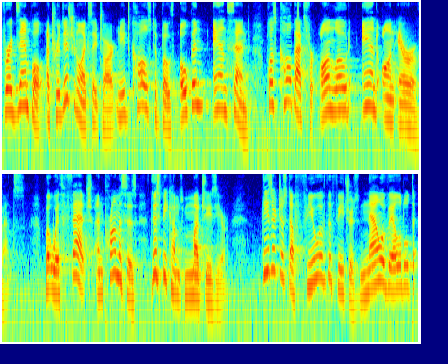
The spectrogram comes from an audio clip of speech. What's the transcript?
For example, a traditional XHR needs calls to both open and send, plus callbacks for onload and on error events. But with fetch and promises, this becomes much easier. These are just a few of the features now available to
